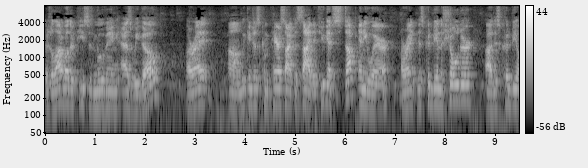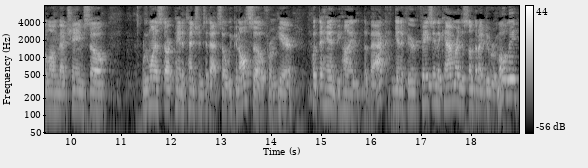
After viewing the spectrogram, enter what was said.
There's a lot of other pieces moving as we go. All right. Um, we can just compare side to side. If you get stuck anywhere, all right, this could be in the shoulder. Uh, this could be along that chain. So we want to start paying attention to that. So we can also, from here, put the hand behind the back. Again, if you're facing the camera, this is something I do remotely.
